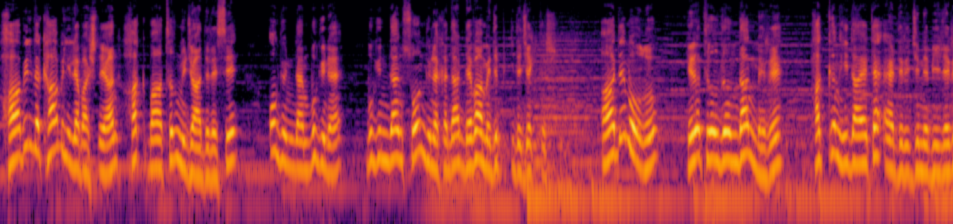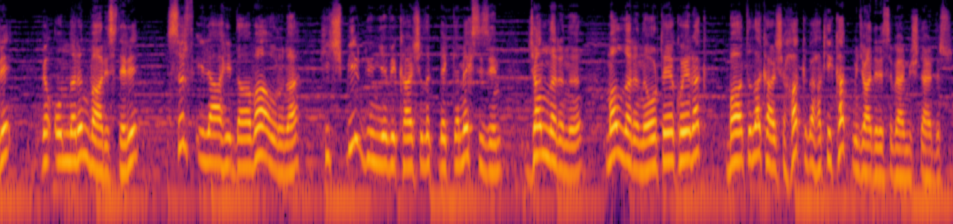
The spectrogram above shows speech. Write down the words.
Habil ve Kabil ile başlayan hak batıl mücadelesi o günden bugüne, bugünden son güne kadar devam edip gidecektir. Ademoğlu yaratıldığından beri hakkın hidayete erdirici nebileri ve onların varisleri sırf ilahi dava uğruna hiçbir dünyevi karşılık beklemeksizin canlarını, mallarını ortaya koyarak batıla karşı hak ve hakikat mücadelesi vermişlerdir.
